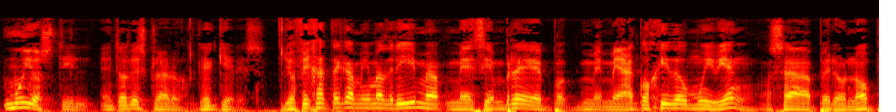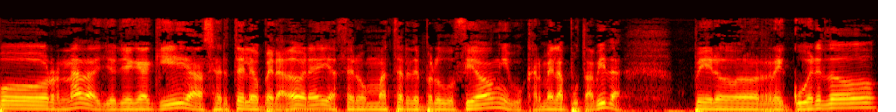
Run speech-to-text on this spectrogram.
muy hostil. Entonces, claro, ¿qué quieres? Yo fíjate que a mí Madrid me, me siempre me, ha acogido muy bien, o sea, pero no por nada. Yo llegué aquí a ser teleoperador ¿eh? y hacer un máster de producción y buscarme la puta vida. Pero recuerdo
